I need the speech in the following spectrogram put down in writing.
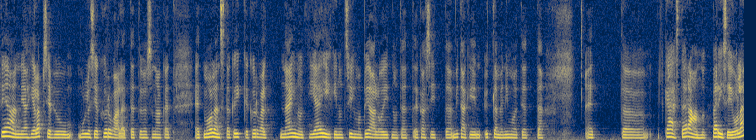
tean ja, ja laps jääb ju mulle siia kõrvale, et, et ühesõnaga, et, et ma olen seda kõike kõrvalt näinud, jälginud, silma peal hoidnud, et ega siit midagi, ütleme niimoodi, et, et äh, käest ära andnud päris ei ole.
